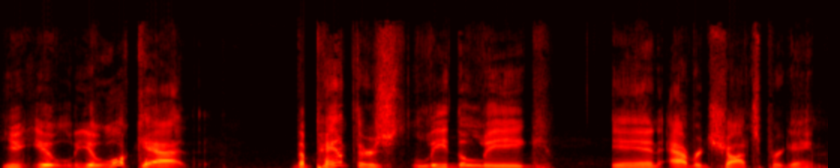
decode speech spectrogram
you, you you look at the Panthers lead the league in average shots per game.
